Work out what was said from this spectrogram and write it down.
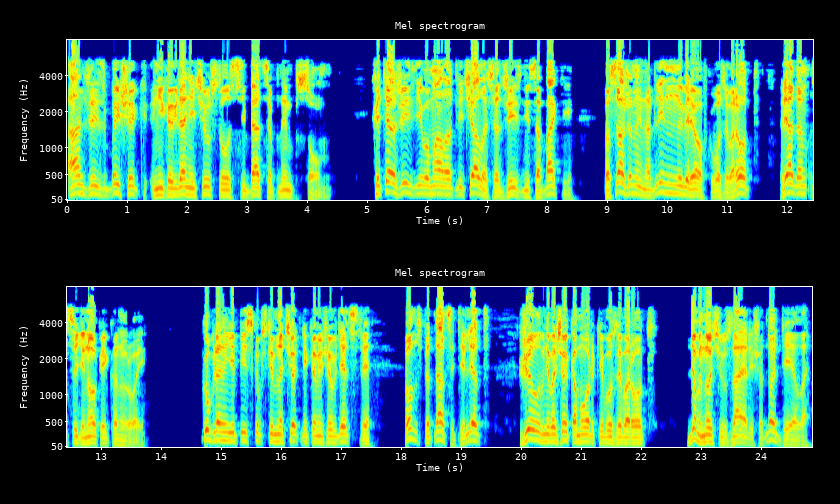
Анджей Сбышек никогда не чувствовал себя цепным псом. Хотя жизнь его мало отличалась от жизни собаки, посаженной на длинную веревку возле ворот рядом с одинокой конурой. Купленный епископским начетником еще в детстве, он с пятнадцати лет жил в небольшой коморке возле ворот, Днем и ночью зная лишь одно дело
